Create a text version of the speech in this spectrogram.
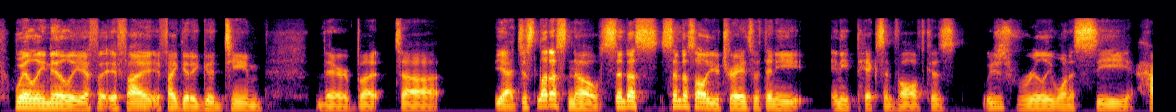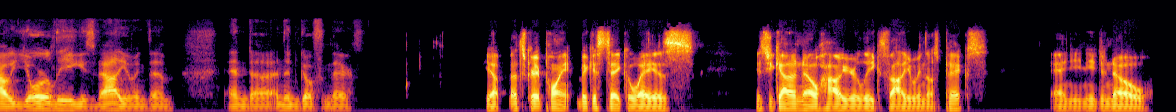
willy nilly if if I if I get a good team there. But uh, yeah, just let us know. Send us send us all your trades with any any picks involved because we just really want to see how your league is valuing them, and uh, and then go from there. Yep, that's a great point. Biggest takeaway is is you got to know how your league's valuing those picks, and you need to know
